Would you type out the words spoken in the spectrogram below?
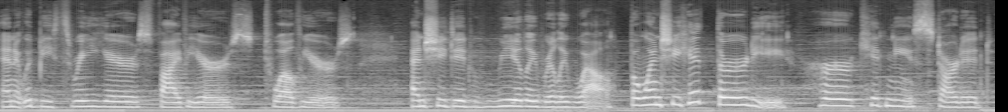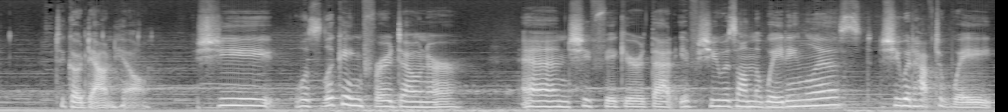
and it would be three years, five years, 12 years. And she did really, really well. But when she hit 30, her kidneys started to go downhill. She was looking for a donor and she figured that if she was on the waiting list, she would have to wait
